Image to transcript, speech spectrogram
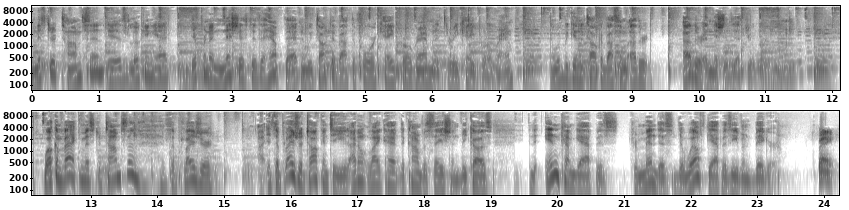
Mr. Thompson is looking at different initiatives to help that. And we talked about the 4K program and the 3K program. And we'll begin to talk about some other other initiatives that you're working on. Welcome back, Mr. Thompson. It's a pleasure. uh, It's a pleasure talking to you. I don't like had the conversation because the income gap is tremendous. The wealth gap is even bigger Right.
